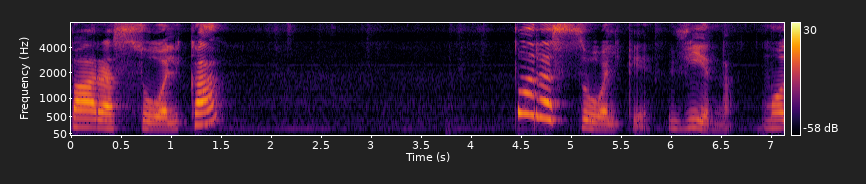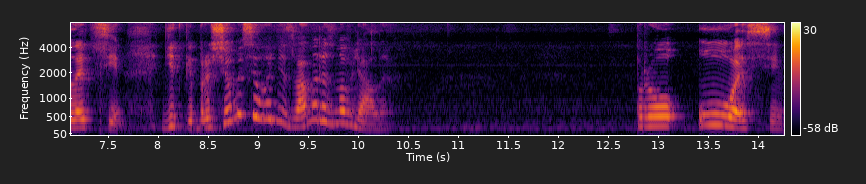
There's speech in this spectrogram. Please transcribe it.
Парасолька. Парасольки. Вірно. Молодці. Дітки, про що ми сьогодні з вами розмовляли? Про осінь.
